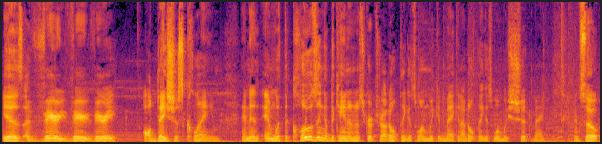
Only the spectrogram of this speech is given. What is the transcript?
is a very, very, very audacious claim. And, in, and with the closing of the canon of Scripture, I don't think it's one we can make, and I don't think it's one we should make. And so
